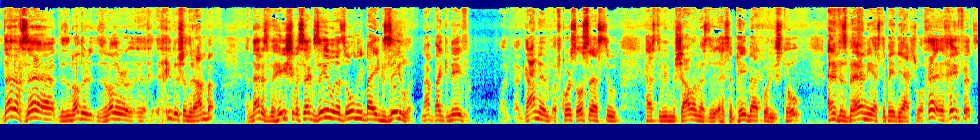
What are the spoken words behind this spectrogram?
There's another, there's another uh, chidush of the Rambam, and that is V'heshiv Zela is only by Egzela, not by Gneva. A Ganev, of course, also has to has to be Mishalim, has to, has to pay back what he stole. And if it's Be'en, he has to pay the actual Chayfetz.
